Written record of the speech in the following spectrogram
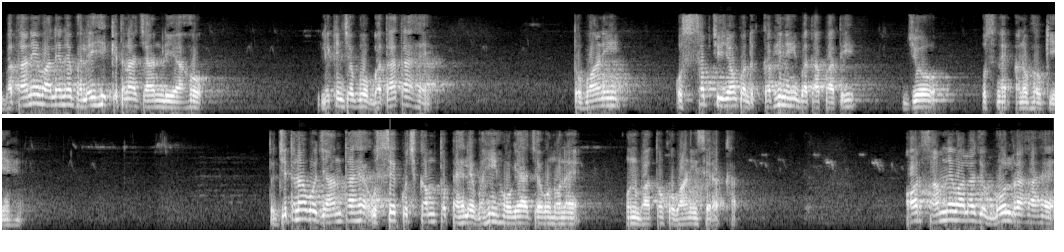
बताने वाले ने भले ही कितना जान लिया हो लेकिन जब वो बताता है तो वाणी उस सब चीज़ों को कभी नहीं बता पाती जो उसने अनुभव किए हैं। तो जितना वो जानता है, उससे कुछ कम तो पहले वही हो गया जब उन्होंने उन बातों को वाणी से रखा। और सामने वाला जो बोल रहा है,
